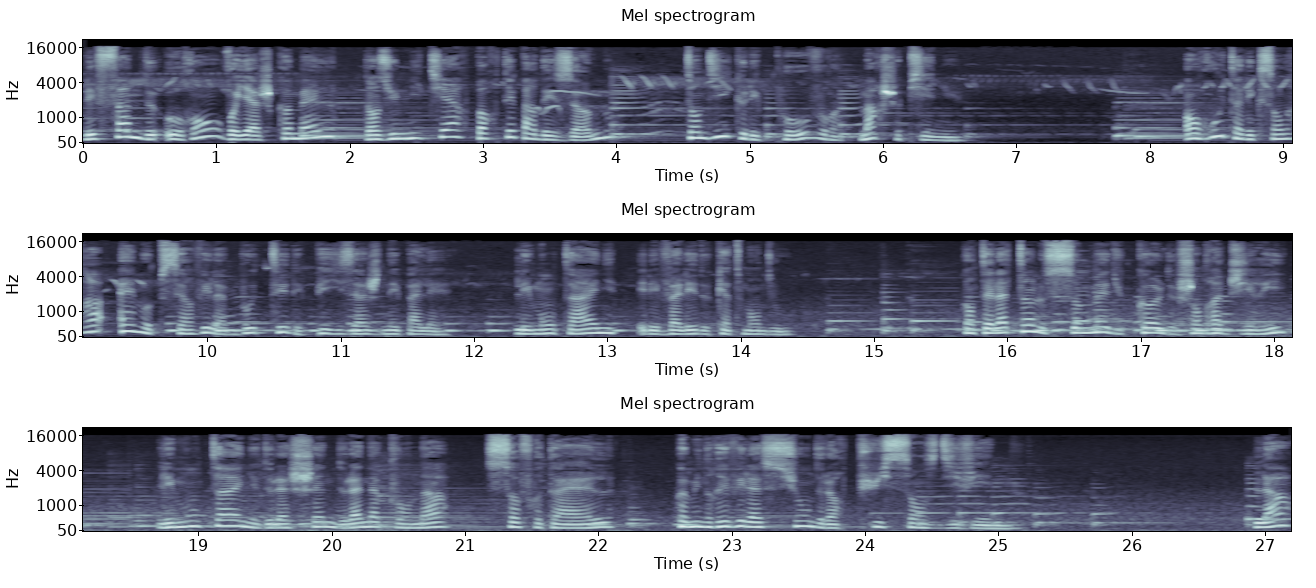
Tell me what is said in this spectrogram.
Les femmes de haut rang voyagent comme elle dans une litière portée par des hommes, tandis que les pauvres marchent pieds nus. En route, Alexandra aime observer la beauté des paysages népalais, les montagnes et les vallées de Katmandou. Quand elle atteint le sommet du col de Chandragiri, les montagnes de la chaîne de l'Annapurna s'offrent à elle comme une révélation de leur puissance divine. Là,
